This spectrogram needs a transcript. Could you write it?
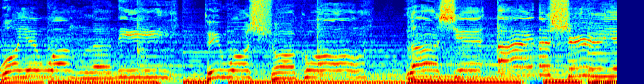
我也忘了你对我说过那些爱的誓言。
